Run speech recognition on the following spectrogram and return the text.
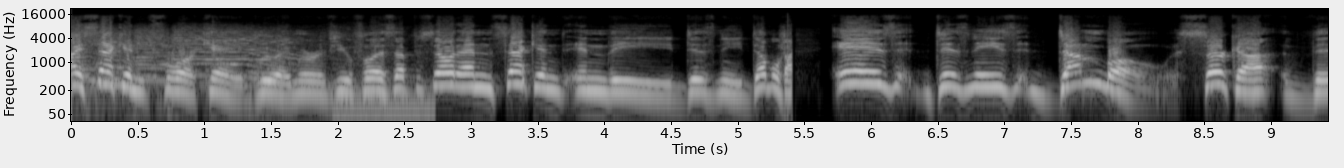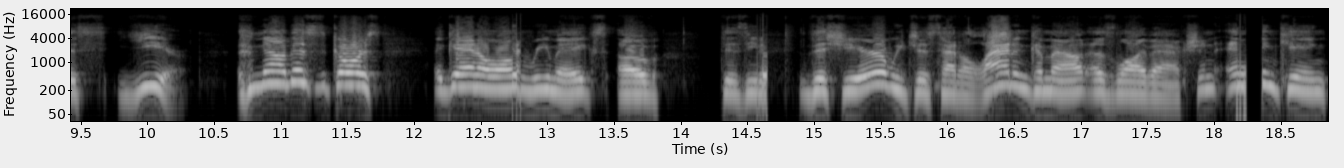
My second 4K Blu-ray movie review for this episode, and second in the Disney double shot, is Disney's Dumbo, circa this year. Now, this, of course, again, along with remakes of Disney. This year, we just had Aladdin come out as live action, and King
